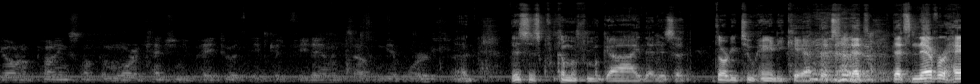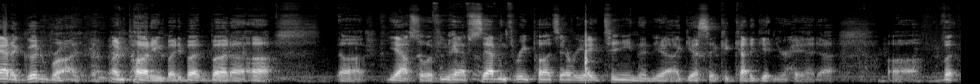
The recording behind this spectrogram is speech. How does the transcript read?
go on a putting slump, the more attention you pay to it, it could feed in itself and get worse? Uh, this is coming from a guy that is a 32 handicap that's that's that's never had a good run on putting, but but but uh, uh, uh, yeah. So if you have seven three putts every 18, then yeah, I guess it could kind of get in your head. Uh, uh, but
